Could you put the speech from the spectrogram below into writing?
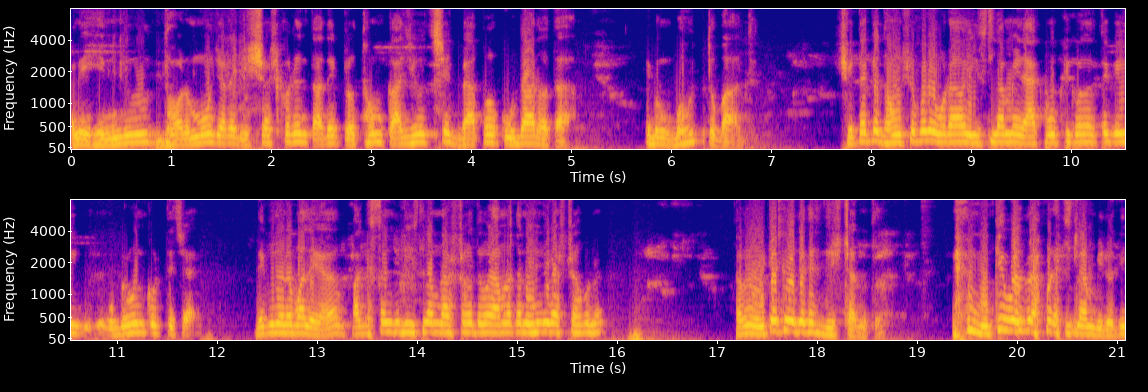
মানে হিন্দু ধর্ম যারা বিশ্বাস করেন, তাদের প্রথম কাজই হচ্ছে ব্যাপক উদারতা এবং বহুত্ববাদ। সেটাকে ধ্বংস করে ওরা ইসলামের একমুখিকতা থেকেই গ্রহণ করতে চায়। দেখুন ওরা বলে পাকিস্তান যদি ইসলাম রাষ্ট্র হতে পারে আমরা কেন হিন্দু রাষ্ট্র হব না? তারপরে ওইটাকে ওদের কাছে দৃষ্টান্ত। মুখে বলবে আমরা ইসলাম বিরোধী।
